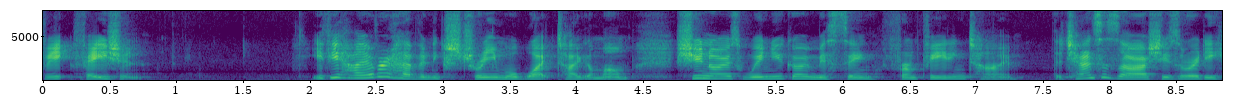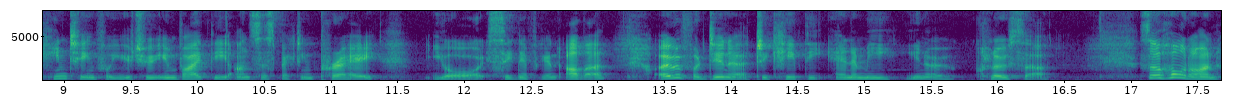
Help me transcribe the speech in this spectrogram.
Phasian. If you, however, have an extreme or white tiger mom, she knows when you go missing from feeding time the chances are she's already hinting for you to invite the unsuspecting prey, your significant other, over for dinner to keep the enemy, you know, closer. So hold on,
